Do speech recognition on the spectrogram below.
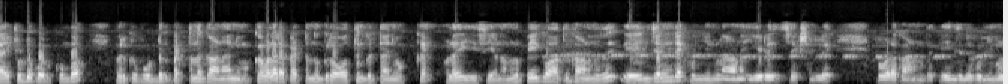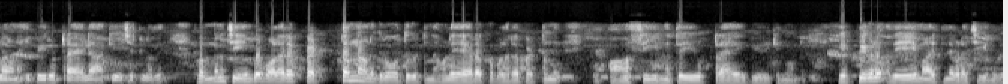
ലൈഫ് ഫുഡ് കൊടുക്കുമ്പോൾ അവർക്ക് ഫുഡ് പെട്ടെന്ന് കാണാനും ഒക്കെ വളരെ പെട്ടെന്ന് ഗ്രോത്തും കിട്ടാനും ഒക്കെ വളരെ ഈസിയാണ് നമ്മളിപ്പോൾ ഈ ഭാഗത്ത് കാണുന്നത് ഏഞ്ചലിന്റെ കുഞ്ഞുങ്ങളാണ് ഈ ഒരു സെക്ഷനിൽ ഇവിടെ കാണുന്നത്. ഏഞ്ചലിന്റെ കുഞ്ഞുങ്ങളാണ് ഇപ്പോൾ ഈ ഒരു ട്രയലാക്കി വെച്ചിട്ടുള്ളത്. അപ്പോൾ അങ്ങനെ ചെയ്യുമ്പോൾ വളരെ പെട്ടെന്നാണ് ഗ്രോത്ത് കിട്ടുന്നത്. നമ്മുടെ എയറൊക്കെ വളരെ പെട്ടെന്ന് പാസ് ചെയ്യുന്നത് ഈ ട്രയൽ ട്രേ ഉപയോഗിക്കുന്നുണ്ട്. എപ്പികൾ അതേമാതിരി തന്നെ ഇവിടെ ചെയ്യുന്നത്.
